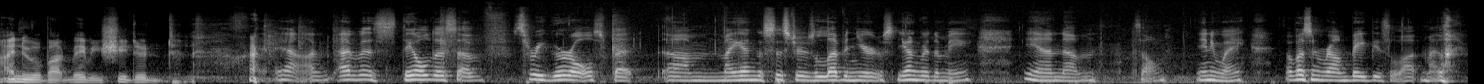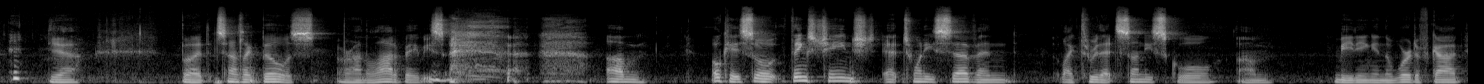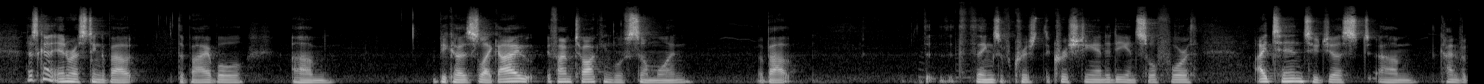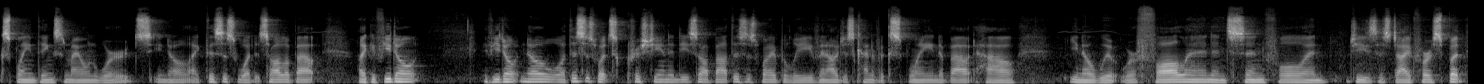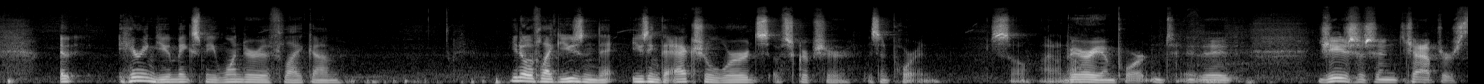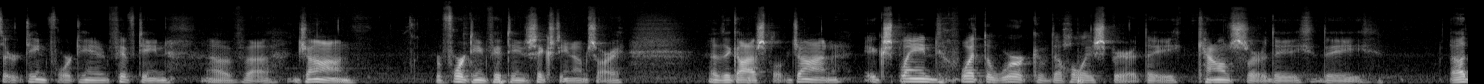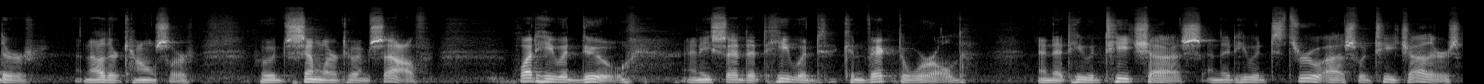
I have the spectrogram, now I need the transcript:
i knew about babies she didn't yeah I, I, was the oldest of three girls but um, my youngest sister is 11 years younger than me and um, so anyway I wasn't around babies a lot in my life. yeah, but it sounds like Bill was around a lot of babies. Mm-hmm. um, Okay, so things changed at 27, like through that Sunday school um, meeting and the Word of God. That's kind of interesting about the Bible, um, because like I, if I'm talking with someone about the, the things of Christ, the Christianity and so forth, I tend to just um, kind of explain things in my own words. You know, like this is what it's all about. Like if you don't if you don't know, well, this is what Christianity is all about. This is what I believe, and I'll just kind of explain about how, you know, we're, we're fallen and sinful, and Jesus died for us. But it, hearing you makes me wonder if, like, um, you know, if like using the using the actual words of Scripture is important. So I don't know. Very important. Jesus in chapters 13, 14, and 15 of uh, John or 14, 15, 16, I'm sorry, of the Gospel of John, explained what the work of the Holy Spirit, the counselor, the, the other, another counselor who's similar to himself, what he would do. And he said that he would convict the world and that he would teach us and that he would, through us, would teach others.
